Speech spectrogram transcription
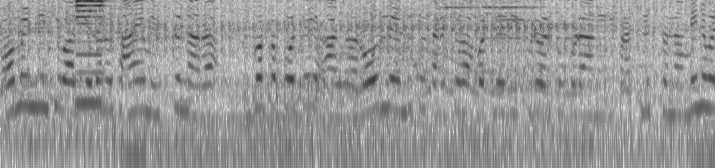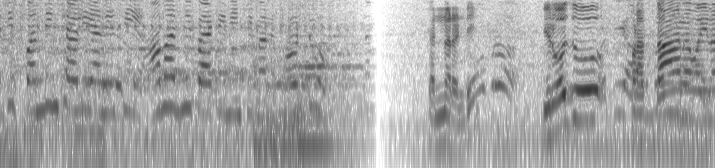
గవర్నమెంట్ నుంచి వాళ్ళకి ఏదైనా సహాయం ఇస్తున్నారా? ఇవ్వకపోతే ఆ రోడ్లు ఎందుకు కరెక్ట్ అవ్వట్లేదు ఇప్పటి వరకు కూడా అనేది ప్రశ్నిస్తున్నాం నేను వచ్చి స్పందించాలి అనేసి ఆమ్ ఆద్మీ పార్టీ నుంచి మనం కోరుతూ కన్నారండి. ఈరోజు ప్రధానమైన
